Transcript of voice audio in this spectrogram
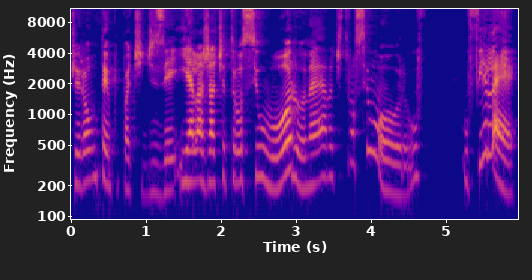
tirou um tempo para te dizer e ela já te trouxe o ouro, né? Ela te trouxe o ouro, o, o filé.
